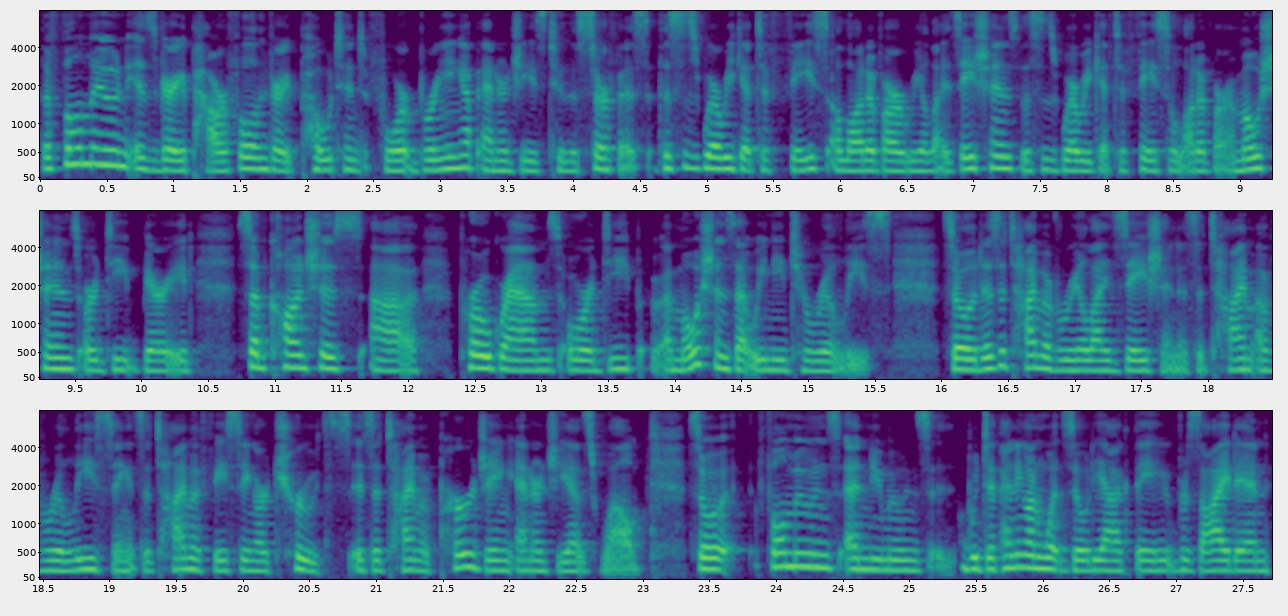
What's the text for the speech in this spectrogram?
The full moon is very powerful and very potent for bringing up energies to the surface. This is where we get to face a lot of our realizations. This is where we get to face a lot of our emotions or deep buried subconscious uh, programs or deep emotions that we need to release. So it is a time of realization. It's a time of releasing. It's a time of facing our truths. It's a time of purging energy as well. So full moons and new moons, depending on what zodiac they reside in,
